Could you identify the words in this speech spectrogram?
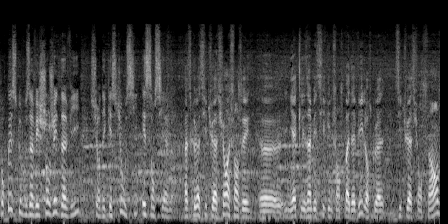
Pourquoi est-ce que vous avez changé d'avis sur des questions aussi essentielles? Parce que la situation a changé. Euh, il n'y a que les imbéciles qui ne changent pas d'avis lorsque la situation change.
